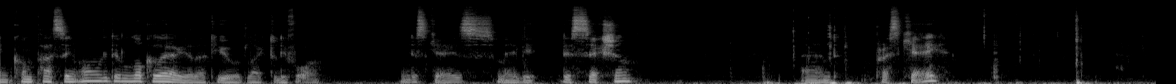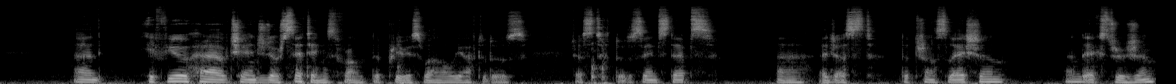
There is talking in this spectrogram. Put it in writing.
encompassing only the local area that you would like to deform. In this case, maybe this section, and press K. And if you have changed your settings from the previous one, all you have to do is just do the same steps, uh, adjust the translation and the extrusion.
